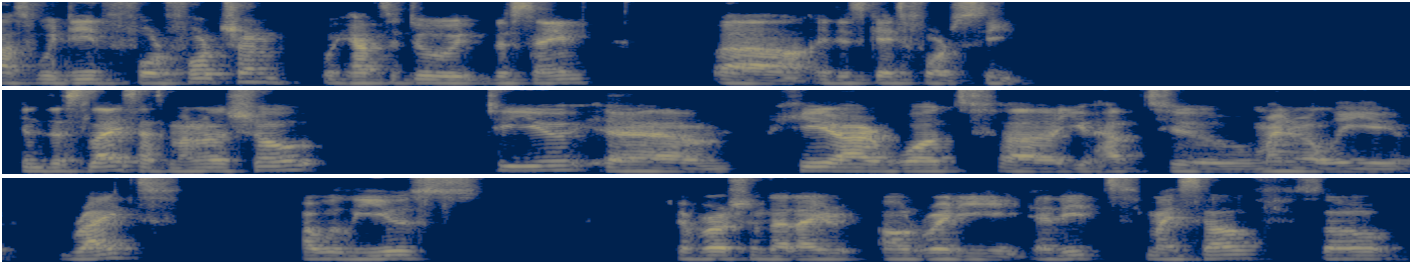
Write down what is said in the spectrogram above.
as we did for Fortran, we have to do the same, uh, in this case for C. In the slides, as Manuel showed to you, um, here are what uh, you have to manually write. I will use the version that I already edit myself, so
